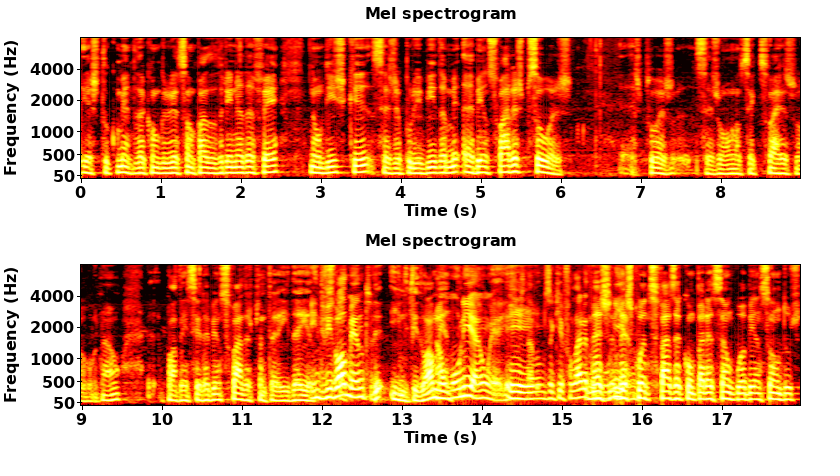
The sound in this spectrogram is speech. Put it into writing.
este documento da Congregação para a Doutrina da Fé não diz que seja proibido abençoar as pessoas. As pessoas, sejam homossexuais ou não, podem ser abençoadas. Portanto, a ideia individualmente. De, individualmente. Há uma união, é isso que estávamos aqui a falar. É mas, união. mas quando se faz a comparação com a benção dos,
